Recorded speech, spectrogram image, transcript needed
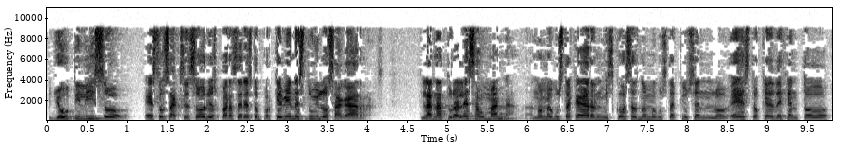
Yo utilizo estos accesorios para hacer esto, ¿por qué vienes tú y los agarras? La naturaleza humana, no me gusta que agarren mis cosas, no me gusta que usen lo, esto, que dejen todo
